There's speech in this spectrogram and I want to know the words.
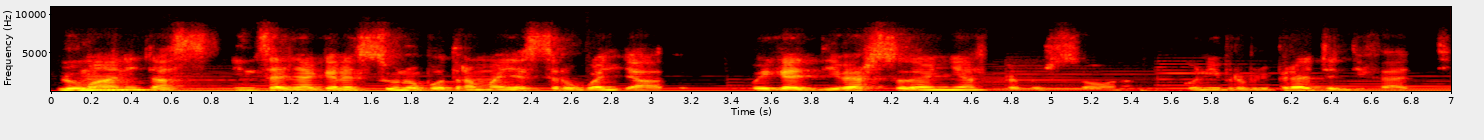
L'Humanitas insegna che nessuno potrà mai essere uguagliato, poiché è diverso da ogni altra persona, con i propri pregi e difetti,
